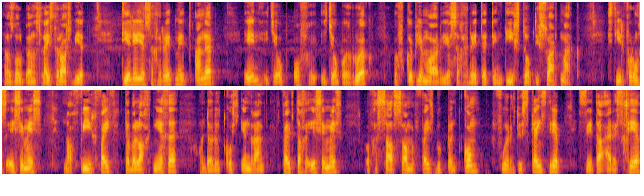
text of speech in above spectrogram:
Nou ons wil by ons luisteraars weet, deel jy jou sigaret met ander en het jy op of het jy op 'n rook of koop jy maar jou sigarette ten duurste op die swartmark? Stuur vir ons SMS na 45889. Onthou dit kos R1.50 'n SMS of gesels saam op facebook.com vorentoe skynstreep ZRSG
